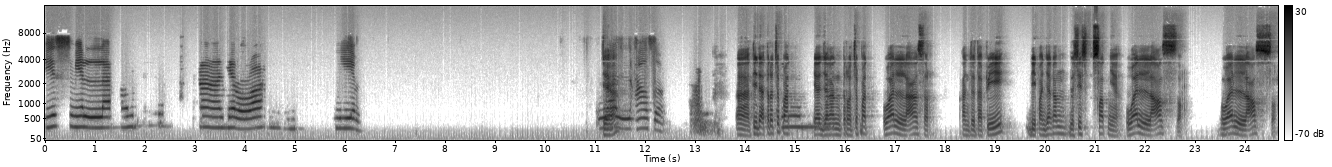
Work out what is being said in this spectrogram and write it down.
Bismillahirrahmanirrahim. Bismillahirrahmanirrahim. Ya. Wal asr. Ah, tidak terlalu cepat. Ya, jangan terlalu cepat. Wal asr. Akan tetapi dipanjangkan desis satnya. Wal asr. Wal asr.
